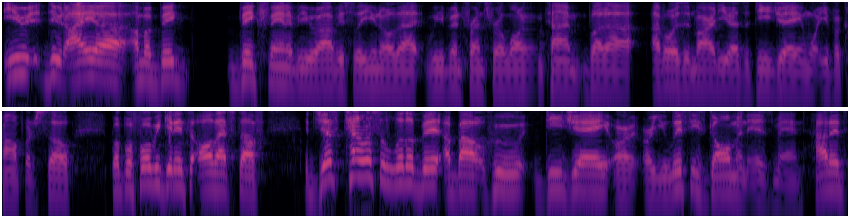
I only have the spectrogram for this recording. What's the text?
you, dude, I, uh, I'm a big, big fan of you. Obviously, you know that we've been friends for a long time, but uh, I've always admired you as a DJ and what you've accomplished. So, but before we get into all that stuff, just tell us a little bit about who DJ or or Ulysses Gallman is, man. How did?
